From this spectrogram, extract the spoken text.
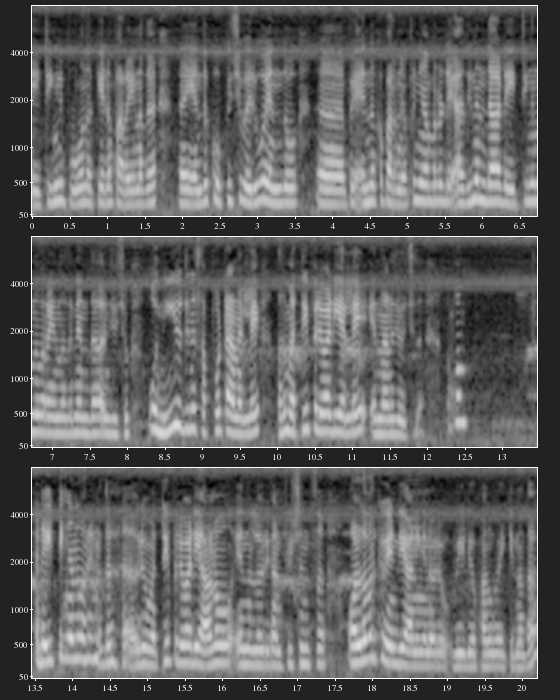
ഡേറ്റിങ്ങിന് പോകുമെന്നൊക്കെയാണ് പറയണത്. എന്തൊക്കെ ഒപ്പിച്ച് വരുമോ എന്തോ? എന്നൊക്കെ പറഞ്ഞു. അപ്പോൾ ഞാൻ പറഞ്ഞു അതിനെന്താ ഡേറ്റിംഗ് എന്ന് പറയുന്നതിന് എന്താന്ന് ചോദിച്ചു ഓ നീ ഇതിന് സപ്പോർട്ടാണല്ലേ അത് മറ്റേ പരിപാടിയല്ലേ? എന്നാണ് ചോദിച്ചത്. അപ്പം ഡേറ്റിംഗ് എന്ന് പറയുന്നത് ഒരു മറ്റേ പരിപാടിയാണോ എന്നുള്ള ഒരു കൺഫ്യൂഷൻസ് ഉള്ളവർക്ക് വേണ്ടിയാണ് ഇങ്ങനെ ഒരു വീഡിയോ പങ്കുവയ്ക്കുന്നത്.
